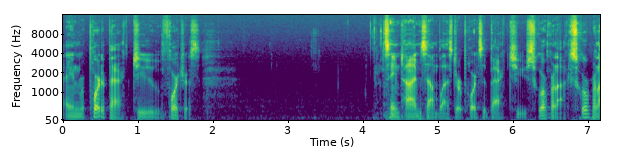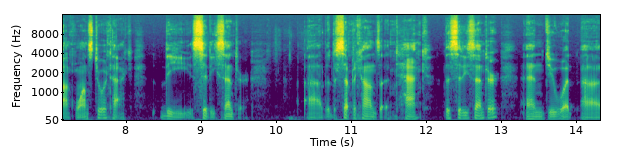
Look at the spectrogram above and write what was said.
and report it back to Fortress. Same time, Sound Blaster reports it back to Scorponok. Scorponok wants to attack the city center. Uh, the Decepticons attack the city center and do what uh,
